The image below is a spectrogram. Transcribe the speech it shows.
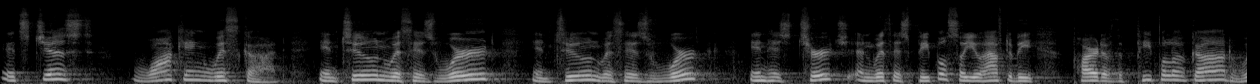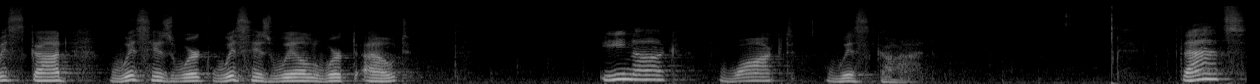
It's just walking with God, in tune with His Word, in tune with His work, in his church and with his people. So you have to be part of the people of God, with God, with his work, with his will worked out. Enoch walked with God. That's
